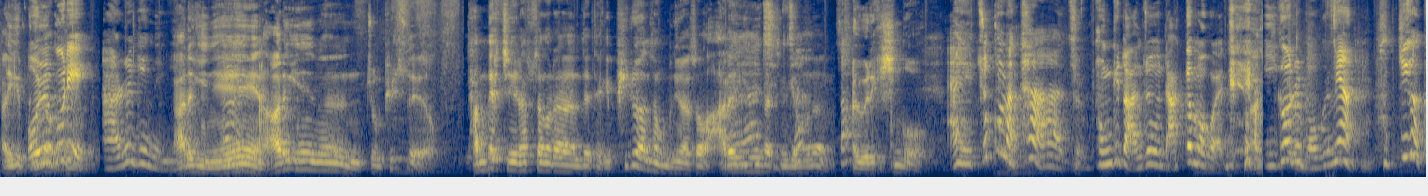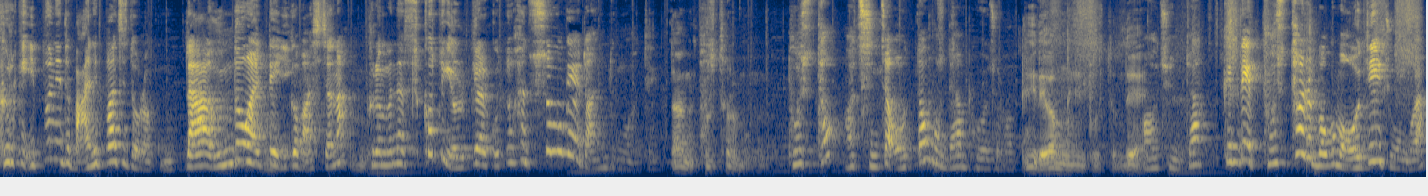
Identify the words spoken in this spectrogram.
아 이게? 얼굴이 아르기는이. 아르기닌, 아르기닌은 좀 필수예요. 단백질 합성을 하는데 되게 필요한 성분이라서 아르기닌 아, 같은 진짜? 경우는 진짜? 아, 왜 이렇게 싱거워? 아니 조금만 타. 지금 경기도 안 좋은데 아껴 먹어야 돼. 이거를 먹으면 붓기가 그렇게 이쁜 이들 많이 빠지더라고. 나 운동할 때 이거 마시잖아? 그러면은 스쿼트 10개 할 것도 한 20개도 안 힘든 것 같아. 난 부스터를 먹는데. 부스터? 아 진짜 어떤 건데 한번 보여줘봐. 이게 내가 먹는 부스터인데 아 진짜? 근데 부스터를 먹으면 어디에 좋은 거야?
